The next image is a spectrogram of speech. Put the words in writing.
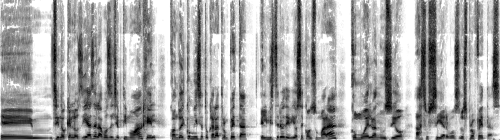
Em, sino que en los días de la voz del séptimo ángel, cuando él comience a tocar la trompeta, el misterio de Dios se consumará como él lo anunció a sus siervos, los profetas.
